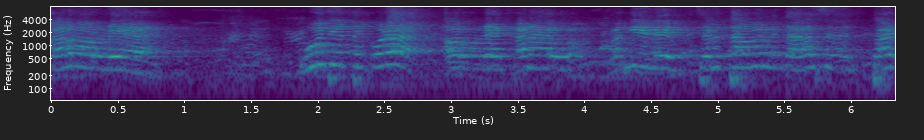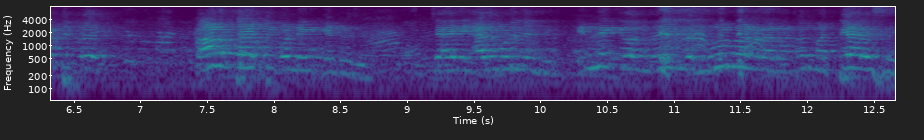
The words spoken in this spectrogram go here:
காலம் அவருடைய ஊதியத்தை கூட அவர்களுடைய கண வங்கியிலே செலுத்தாமல் இந்த அரசு தாழ்த்தி காலம் தாழ்த்தி கொண்டிருக்கின்றது. சரி அது முடிஞ்சது. இன்னைக்கு வந்து இந்த நூறு நாள் வேலை வந்து மத்திய அரசு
